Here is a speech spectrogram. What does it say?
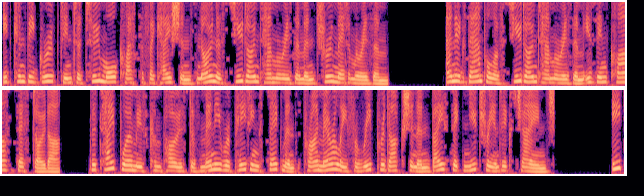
It can be grouped into two more classifications known as pseudometamerism and true metamerism. An example of pseudometamerism is in class Cestoda. The tapeworm is composed of many repeating segments primarily for reproduction and basic nutrient exchange. Each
